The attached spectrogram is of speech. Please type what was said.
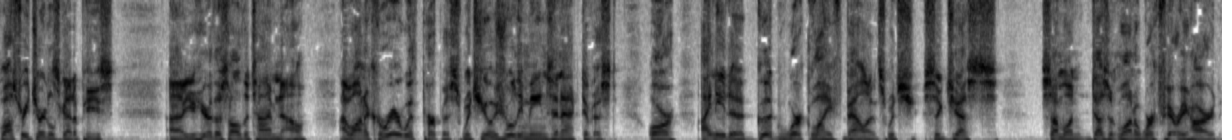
Wall Street Journal's got a piece. Uh, you hear this all the time now. I want a career with purpose, which usually means an activist. Or I need a good work life balance, which suggests someone doesn't want to work very hard.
